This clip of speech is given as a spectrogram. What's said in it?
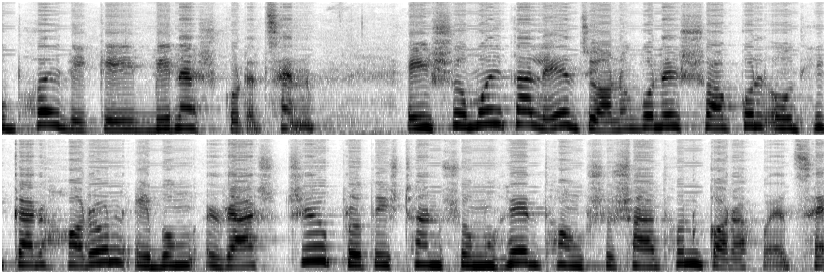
উভয় দিকেই বিনাশ করেছেন। এই সময়কালে জনগণের সকল অধিকার হরণ এবং রাষ্ট্রীয় প্রতিষ্ঠানসমূহের ধ্বংস সাধন করা হয়েছে।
